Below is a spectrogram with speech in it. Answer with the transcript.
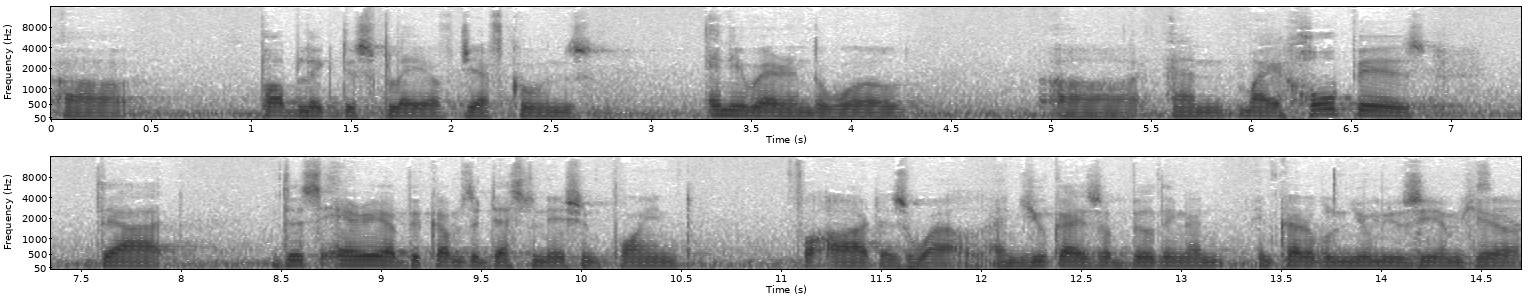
uh, public display of Jeff Koons anywhere in the world. Uh, and my hope is that this area becomes a destination point for art as well. And you guys are building an incredible new museum here,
